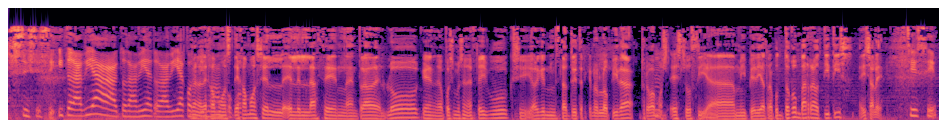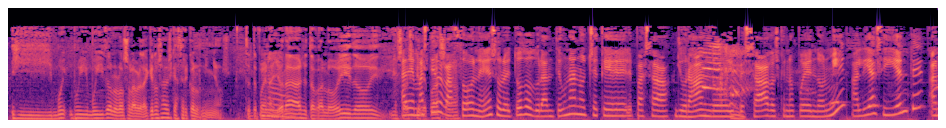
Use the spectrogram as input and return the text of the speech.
Sí, sí, sí. Y todavía, todavía, todavía continúa Bueno, un dejamos, poco. dejamos el, el enlace en la entrada del blog, en, lo pusimos en el Facebook, si alguien está en Twitter que nos lo pida, pero vamos, Mm. es luciamipediatra.com barra otitis, ahí sale. Sí, sí. Y muy, muy, muy doloroso, la verdad, que no sabes qué hacer con los niños. Se te ponen a llorar, se te toca el oído y no sabes Además qué le tiene pasa. razón, ¿eh? Sobre todo durante una noche que le pasa llorando y Mm. pesados que no pueden dormir, al día siguiente, al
